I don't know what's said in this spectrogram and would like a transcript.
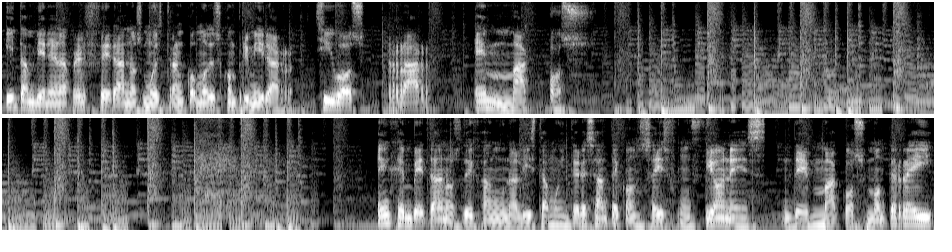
Y también en Apple Esfera nos muestran cómo descomprimir archivos RAR en Mac OS. En GenBeta nos dejan una lista muy interesante con seis funciones de MacOS Monterrey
